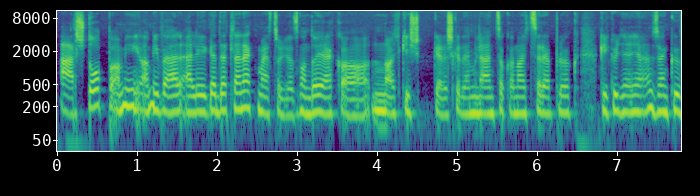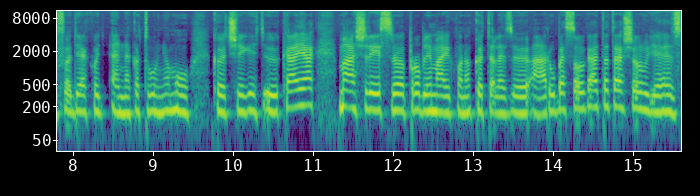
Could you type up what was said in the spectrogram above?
árstop, ami, amivel elégedetlenek, mert hogy azt gondolják a nagy kis kereskedelmi láncok, a nagy szereplők, akik ugye jellemzően külföldiek, hogy ennek a túlnyomó költségét ők állják. Másrésztről problémájuk van a kötelező árubeszolgáltatással, ugye ez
